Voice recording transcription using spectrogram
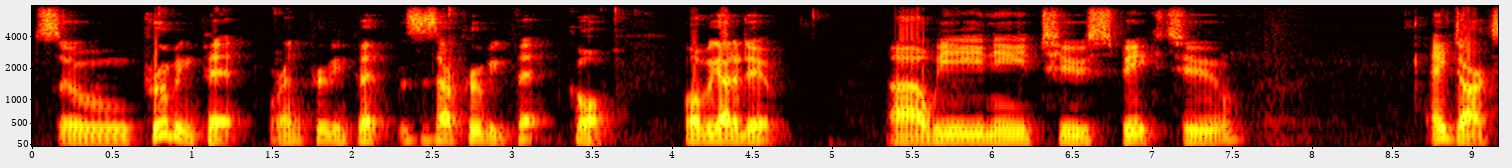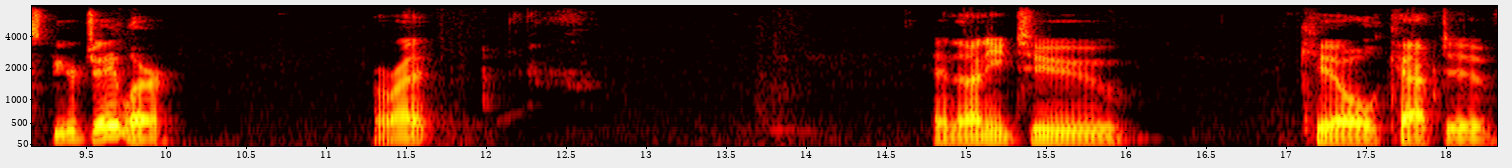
so proving pit. We're in the proving pit. This is our proving pit. Cool. What we got to do? Uh, we need to speak to a Darkspear jailer. Alright. And then I need to kill captive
